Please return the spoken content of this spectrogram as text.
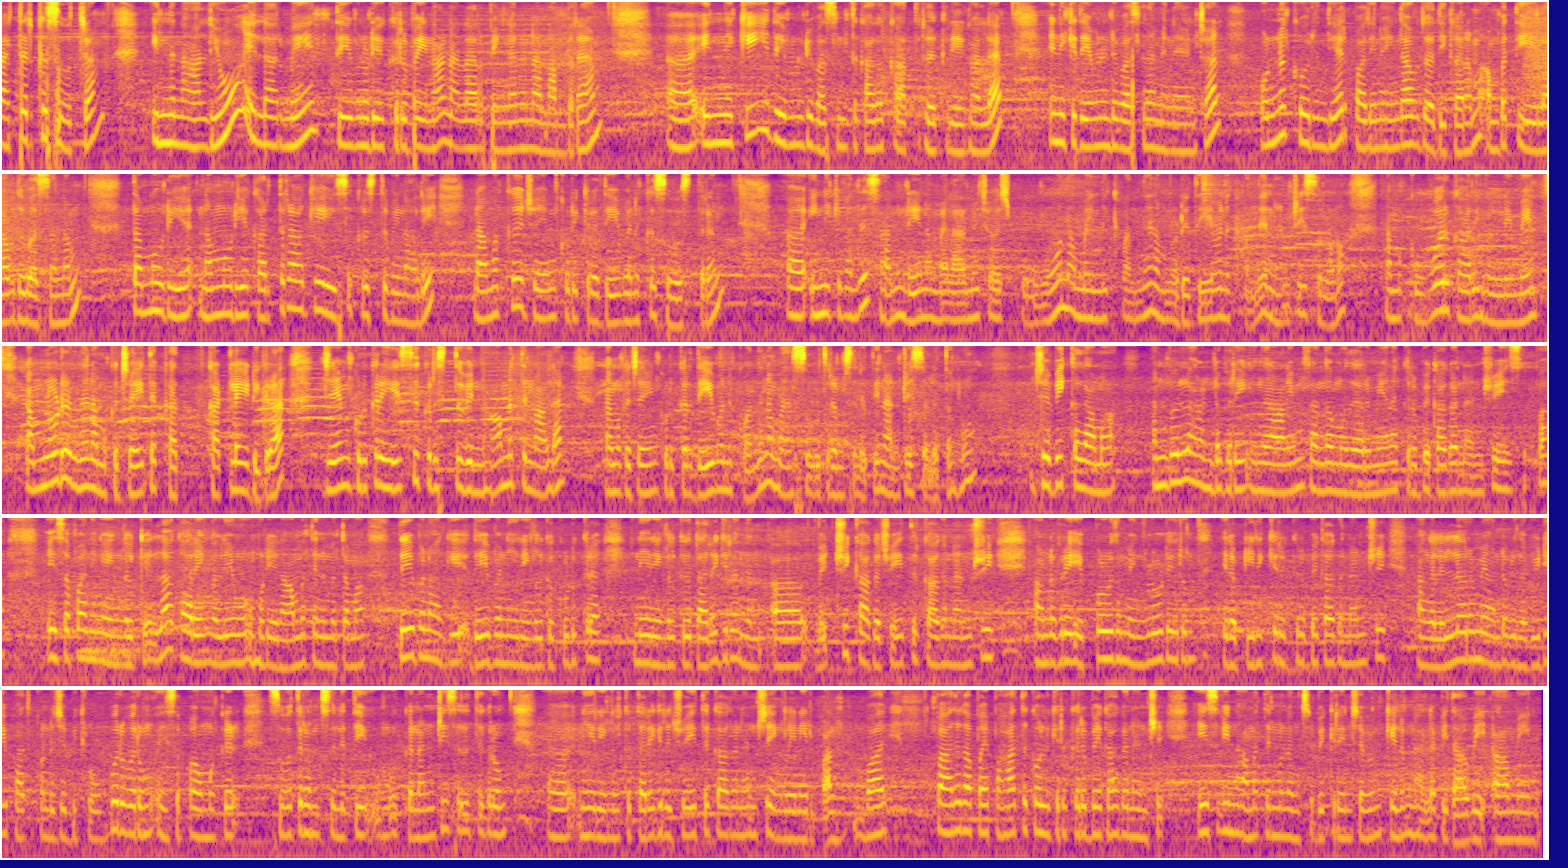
கர்த்தருக்கு சூத்திரம். இந்த நாள்லையும் எல்லாருமே தேவனுடைய கிருபையினால் நல்லா இருப்பீங்கன்னு நான் நம்புகிறேன் இன்றைக்கி தேவனுடைய வசனத்துக்காக காத்திருக்கிறீங்கள இன்றைக்கி தேவனுடைய வசனம் என்னவென்றால் ஒன்று குருந்தியர் பதினைந்தாவது அதிகாரம் ஐம்பத்தி ஏழாவது வசனம். தம்முடைய நம்முடைய கர்த்தராகிய இயேசு கிறிஸ்துவினாலே நமக்கு ஜெயம் கொடுக்கிற தேவனுக்கு சோஸ்திரம் இன்றைக்கி வந்து சண்டே நம்ம எல்லாருமே சர்ச் போவோம். நம்ம இன்றைக்கி வந்து நம்மளோட தேவனுக்கு வந்து நன்றி சொல்லணும். நமக்கு ஒவ்வொரு காரியங்கள்லையுமே நம்மளோடு இருந்து நமக்கு ஜெயத்தை கத் கட்டளையிடுகிறார். ஜெயம் கொடுக்குற இயேசு கிறிஸ்துவின் நாமத்தினால நமக்கு ஜெயம் கொடுக்குற தேவனுக்கு வந்து நம்ம சூத்திரம் செலுத்தி நன்றி செலுத்தணும். ஜெபிக்கலாமா? அன்புள்ள ஆண்டவரே இந்த நாளையும் தந்த முது அருமையான கிருபைக்காக நன்றி. ஏசப்பா ஏசப்பா நீங்கள் எங்களுக்கு எல்லா காரியங்களையும் உங்களுடைய நாமத்தை நிமித்தமாக தேவனாகிய தேவ நீர் எங்களுக்கு கொடுக்குற நீர் எங்களுக்கு தருகிற அந்த வெற்றிக்காக ஜெயத்திற்காக நன்றி. ஆண்டவரே எப்பொழுதும் எங்களோடு இரும். நீர் அப்படி இருக்கிற கிருபைக்காக நன்றி. நாங்கள் எல்லோருமே ஆண்டவர் இந்த வீடியோ பார்த்து கொண்டு ஜெபிக்கிற ஒவ்வொருவரும் ஏசப்பா உமக்கு சுதந்திரம் செலுத்தி உமக்கு நன்றி செலுத்துகிறோம். நீர் எங்களுக்கு தருகிற ஜெயத்துக்காக நன்றி. எங்களை நீர் பாய் பாதுகாப்பாய் பார்த்துக்கொள்ள கொள்கிற கிருபைக்காக நன்றி. இயேசுவின் நாமத்தின் மூலம் ஜெபிக்கிறேன். ஜெபம் கேளும் நல்ல பிதாவே. ஆமீன்.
